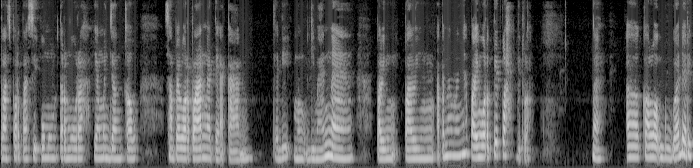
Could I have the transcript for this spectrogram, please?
transportasi umum termurah yang menjangkau sampai luar planet ya kan? Jadi mau gimana? Paling paling apa namanya? Paling worth it lah gitu lah nah uh, kalau gua dari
